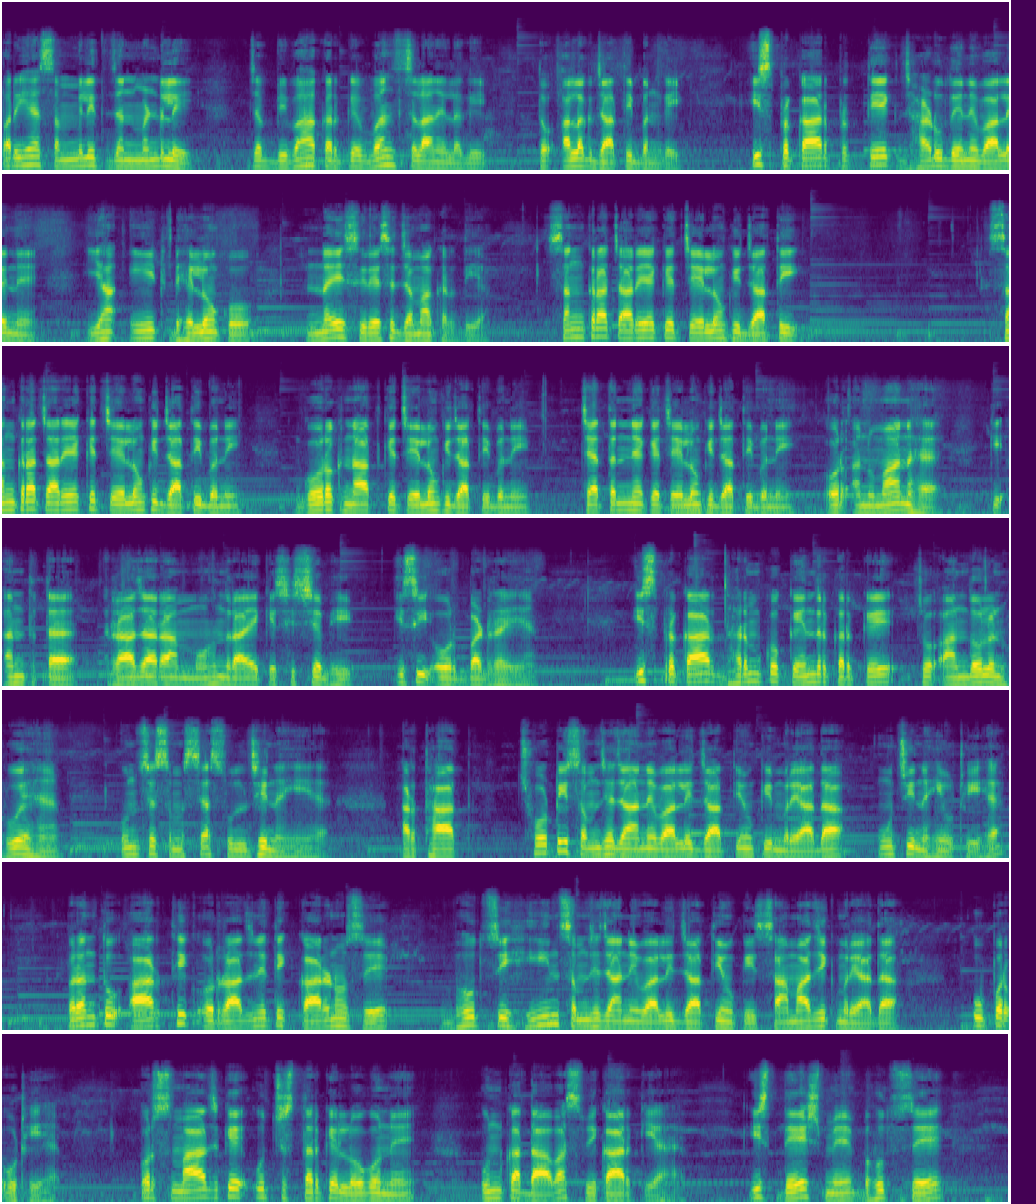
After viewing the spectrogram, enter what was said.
पर यह सम्मिलित जनमंडली जब विवाह करके वंश चलाने लगी तो अलग जाति बन गई। इस प्रकार प्रत्येक झाड़ू देने वाले ने यहाँ ईंट ढेलों को नए सिरे से जमा कर दिया। शंकराचार्य के चेलों की जाति, शंकराचार्य के चेलों की जाति बनी, गोरखनाथ के चेलों की जाति बनी, चैतन्य के चेलों की जाति बनी, और अनुमान है कि अंततः राजा राम मोहन राय के शिष्य भी इसी ओर बढ़ रहे हैं। इस प्रकार धर्म को केंद्र करके जो आंदोलन हुए हैं, उनसे समस्या सुलझी नहीं है। अर्थात छोटी समझे जाने वाली जातियों की मर्यादा ऊँची नहीं उठी है, परंतु आर्थिक और राजनीतिक कारणों से बहुत सी हीन समझे जाने वाली जातियों की सामाजिक मर्यादा ऊपर उठी है और समाज के उच्च स्तर के लोगों ने उनका दावा स्वीकार किया है। इस देश में बहुत से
